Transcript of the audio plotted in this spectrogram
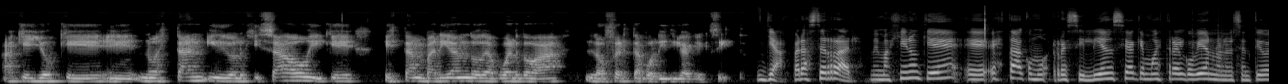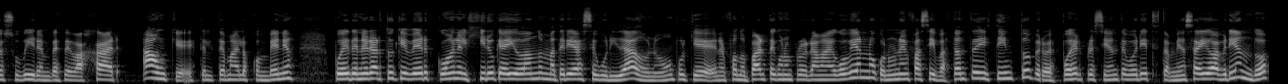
aquellos que no están ideologizados y que están variando de acuerdo a la oferta política que existe. Ya, para cerrar, me imagino que eh, esta como resiliencia que muestra el gobierno en el sentido de subir en vez de bajar, aunque este el tema de los convenios, puede tener harto que ver con el giro que ha ido dando en materia de seguridad, ¿o no? Porque en el fondo parte con un programa de gobierno con un énfasis bastante distinto, pero después el presidente Boric también se ha ido abriendo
